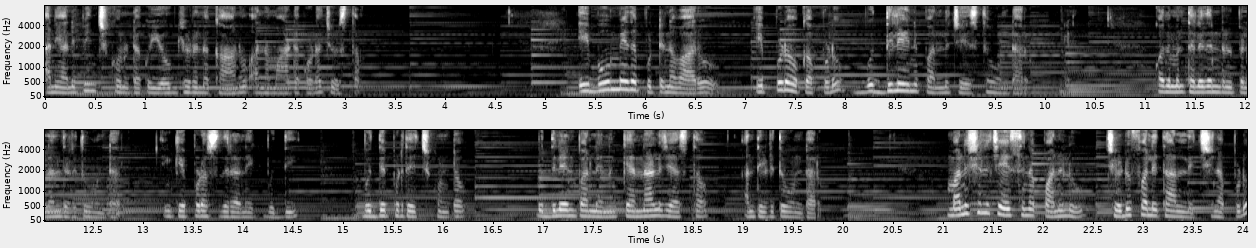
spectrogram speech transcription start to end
అని అనిపించుకొనుటకు యోగ్యుడను కాను అన్న మాట కూడా చూస్తాం. ఈ భూమి మీద పుట్టిన వారు ఎప్పుడో ఒకప్పుడు బుద్ధి లేని పనులు చేస్తూ ఉంటారు. కొంతమంది తల్లిదండ్రులు పిల్లల్ని తిడుతూ ఉంటారు. ఇంకెప్పుడు వస్తుందిరా నీకు బుద్ధి? బుద్ధి ఎప్పుడు తెచ్చుకుంటావు? బుద్ధి లేని పనులు ఇంకెన్నాళ్ళు చేస్తావు? అని తిడుతూ ఉంటారు. మనుషులు చేసిన పనులు చెడు ఫలితాలను ఇచ్చినప్పుడు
